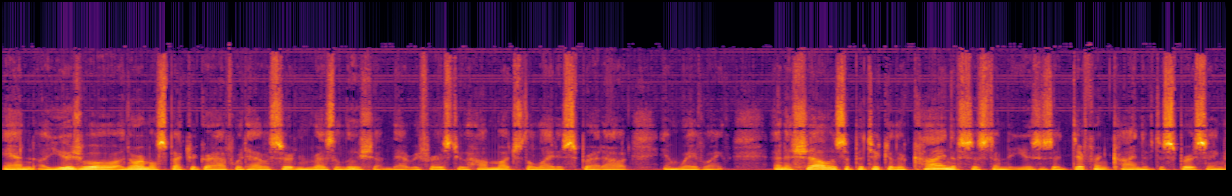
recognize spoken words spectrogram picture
And a usual, a normal spectrograph would have a certain resolution that refers to how much the light is spread out in wavelength. And a Echelle is a particular kind of system that uses a different kind of dispersing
